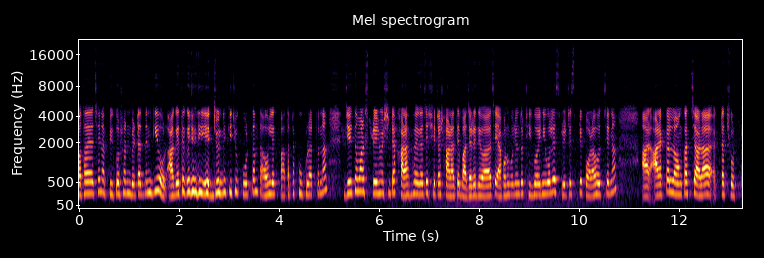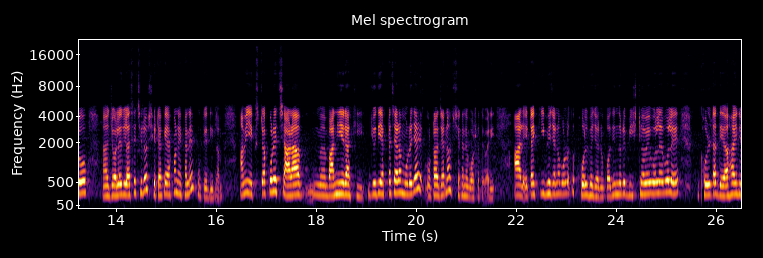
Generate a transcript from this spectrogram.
কথায় আছে না প্রিকশন বেটার দেন কিওর আগে থেকে যদি এর জন্য কিছু করতাম, তাহলে পাতাটা কুকড়াতো না। যেহেতু আমার স্প্রে মেশিনটা খারাপ হয়ে গেছে, সেটা সারাতে বাজারে দেওয়া আছে। এখনও পর্যন্ত ঠিক হয়নি বলে স্প্রে স্প্রে করা হচ্ছে না। আর আরেকটা লঙ্কার চারা, একটা ছোট্ট জলের গ্লাসে ছিল, সেটাকে এখন এখানে পুঁতে দিলাম। আমি এক্সট্রা করে চারা বানিয়ে রাখি। যদি একটা চারা মরে যায়, ওটা যেন সেখানে বসাতে পারি। আর এটা কি ভেজানো বলো তো? খোল ভেজানো। কদিন ধরে বৃষ্টি হবে বলে বলে খোলটা দেওয়া হয়নি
